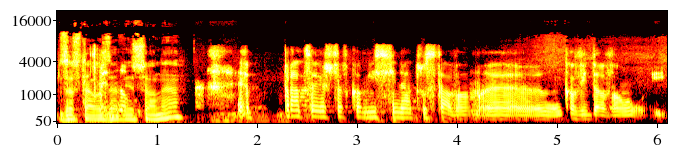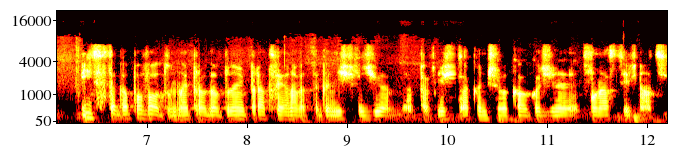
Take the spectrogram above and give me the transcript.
zostało no, zawieszone? No, pracę jeszcze w komisji nad ustawą e, covidową i, z tego powodu najprawdopodobniej pracę, ja nawet tego nie śledziłem, pewnie się zakończyły około godziny 12 w nocy.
